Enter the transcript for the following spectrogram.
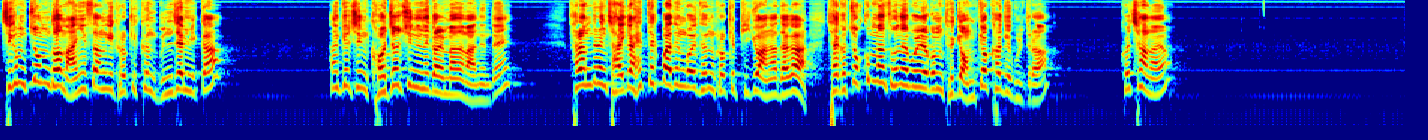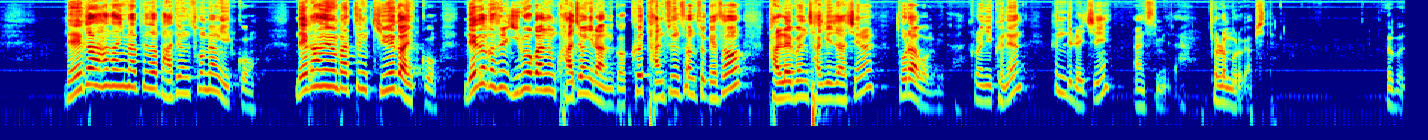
지금 좀 더 많이 싸운 게 그렇게 큰 문제입니까? 하나님께 지금 거저 주는 애가 얼마나 많은데 사람들은 자기가 혜택 받은 거에 서는 그렇게 비교 안 하다가 자기가 조금만 손해 보려고 하면 되게 엄격하게 굴더라. 그렇지 않아요? 내가 하나님 앞에서 받은 소명이 있고 내가 하나님을 받은 기회가 있고 내가 그것을 이루어가는 과정이라는 것. 그 단순선 속에서 갈렙은 자기 자신을 돌아봅니다. 그러니 그는 흔들리지 않습니다. 결론으로 갑시다. 여러분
